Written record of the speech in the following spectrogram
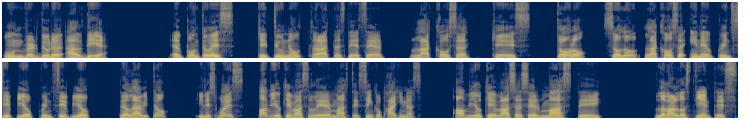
un verdura al día. El punto es que tú no trates de hacer la cosa que es todo, solo la cosa en el principio, principio del hábito, y después, obvio que vas a leer más de cinco páginas, obvio que vas a hacer más de lavar los dientes,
